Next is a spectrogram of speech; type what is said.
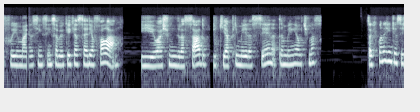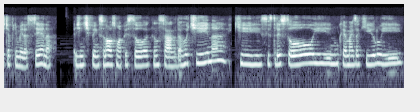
fui mais assim, sem saber o que, que a série ia falar. E eu acho engraçado porque a primeira cena também é a última cena. Só que quando a gente assiste a primeira cena, a gente pensa, nossa, uma pessoa cansada da rotina, que se estressou e não quer mais aquilo e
